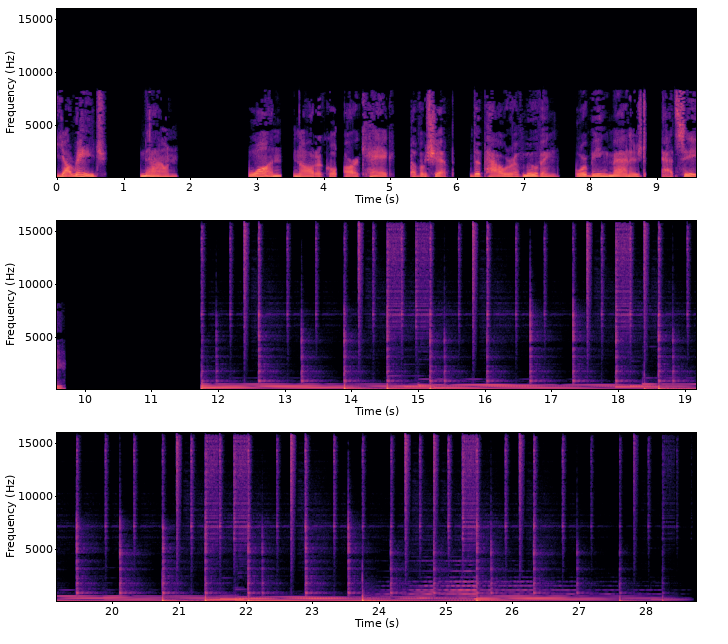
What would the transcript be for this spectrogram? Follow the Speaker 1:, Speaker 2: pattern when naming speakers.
Speaker 1: Yarage. Noun. 1. Nautical, archaic, of a ship, the power of moving, or being managed, at sea.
